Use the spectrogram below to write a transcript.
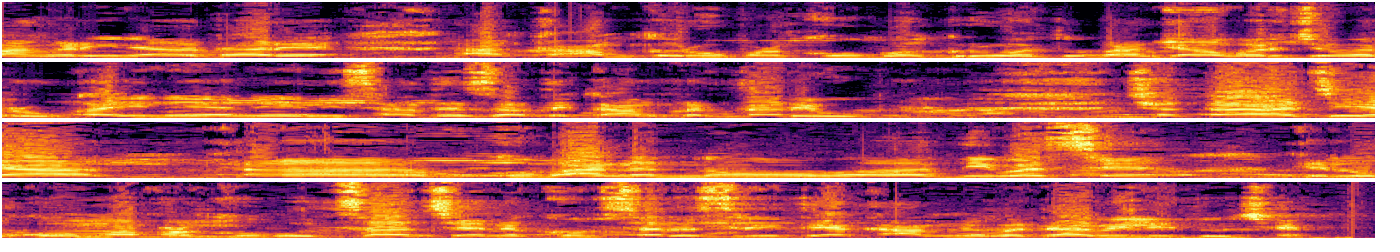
માંગણીને આધારે આ કામ કરવું પણ ખૂબ અઘરું હતું, કારણ કે અવરજવર રોકાઈને અને એની સાથે સાથે કામ કરતા રહેવું પડે. છતાં આજે આ ખૂબ આનંદનો દિવસ છે કે લોકોમાં પણ ખૂબ ઉત્સાહ છે અને ખૂબ સરસ રીતે આ કામને વધાવી લીધું છે.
